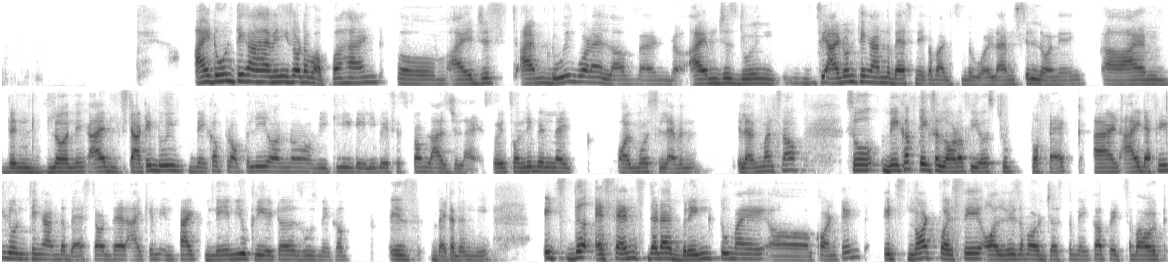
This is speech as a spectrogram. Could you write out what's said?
I don't think I have any sort of upper hand. Um, I just I'm doing what I love, and I'm just doing. See, I don't think I'm the best makeup artist in the world. I'm still learning. Uh, I've been learning. I started doing makeup properly on a weekly, daily basis from last July. So it's only been like almost 11, 11 months now. So makeup takes a lot of years to perfect, and I definitely don't think I'm the best out there. I can in fact name you creators whose makeup is better than me it's the essence that I bring to my uh, content. It's not per se always about just the makeup. It's about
